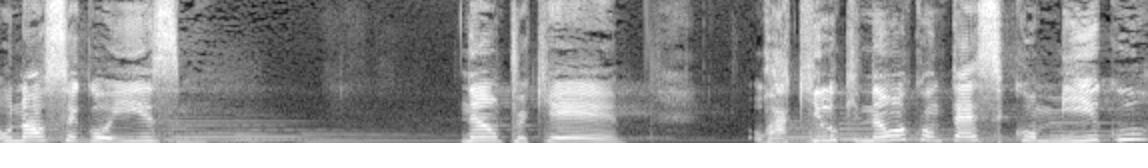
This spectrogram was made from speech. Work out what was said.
o nosso egoísmo. Não, porque aquilo que não acontece comigo,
